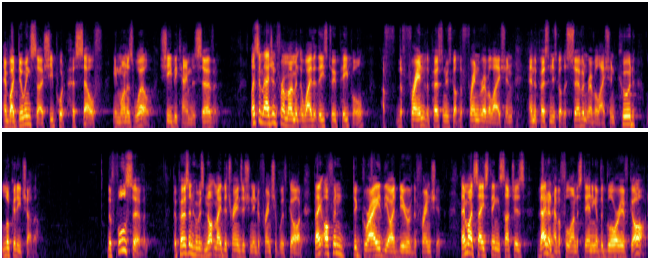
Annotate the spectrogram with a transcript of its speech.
and by doing so, she put herself in one as well. She became the servant. Let's imagine for a moment the way that these two people, the friend, the person who's got the friend revelation, and the person who's got the servant revelation, could look at each other. The full servant, the person who has not made the transition into friendship with God, they often degrade the idea of the friendship. They might say things such as, they don't have a full understanding of the glory of God.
